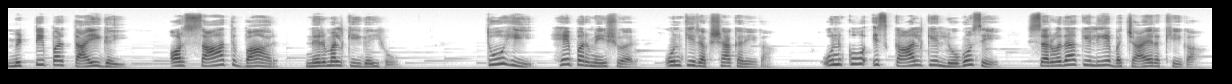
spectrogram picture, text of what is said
मिट्टी पर ताई गई और सात बार निर्मल की गई हो। तू ही, हे परमेश्वर, उनकी रक्षा करेगा। उनको इस काल के लोगों से सर्वदा के लिए बचाए रखेगा।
